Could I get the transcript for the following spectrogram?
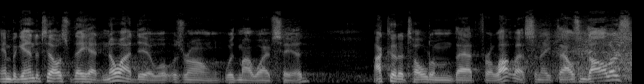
and began to tell us they had no idea what was wrong with my wife's head. I could have told them that for a lot less than $8,000.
